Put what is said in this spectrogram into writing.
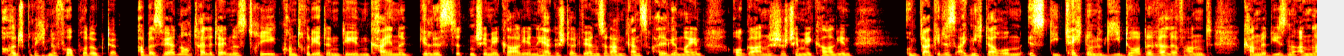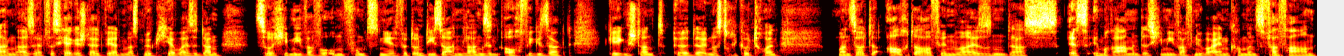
auch entsprechende Vorprodukte. Aber es werden auch Teile der Industrie kontrolliert, in denen keine gelisteten Chemikalien hergestellt werden, sondern ganz allgemein organische Chemikalien, und da geht es eigentlich darum, ist die Technologie dort relevant? Kann mit diesen Anlagen also etwas hergestellt werden, was möglicherweise dann zur Chemiewaffe umfunktioniert wird? Und diese Anlagen sind auch, wie gesagt, Gegenstand äh, der Industriekontrollen. Man sollte auch darauf hinweisen, dass es im Rahmen des Chemiewaffenübereinkommens Verfahren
